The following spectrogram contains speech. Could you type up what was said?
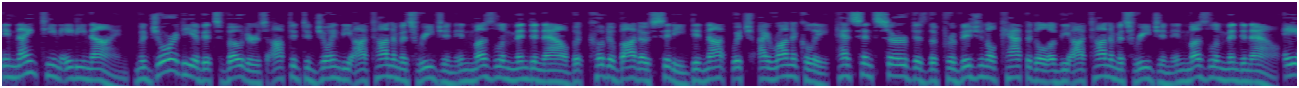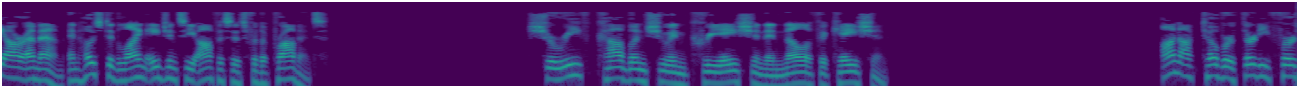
In 1989, majority of its voters opted to join the autonomous region in Muslim Mindanao but Cotabato City did not which, ironically, has since served as the provisional capital of the autonomous region in Muslim Mindanao ARMM, and hosted line agency offices for the province. Sharif Kabunsuan creation and nullification on October 31,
